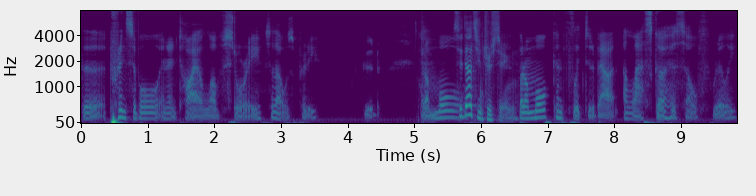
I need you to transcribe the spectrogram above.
the principal an entire love story so that was pretty good but i'm more See, that's interesting. but i'm more conflicted about alaska herself really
